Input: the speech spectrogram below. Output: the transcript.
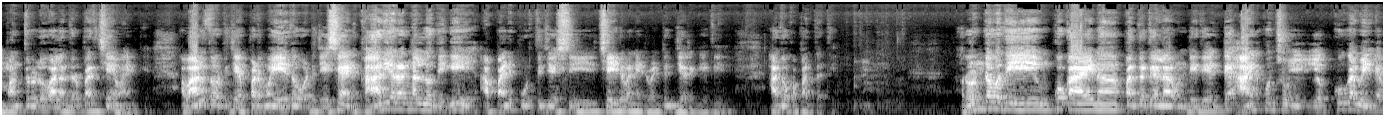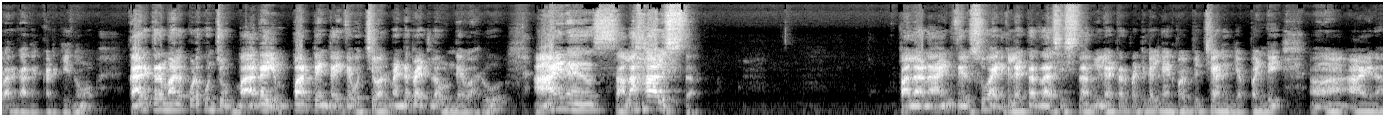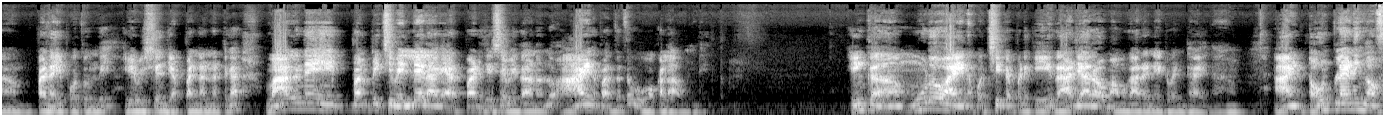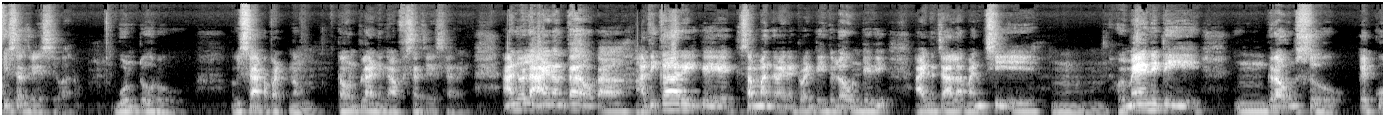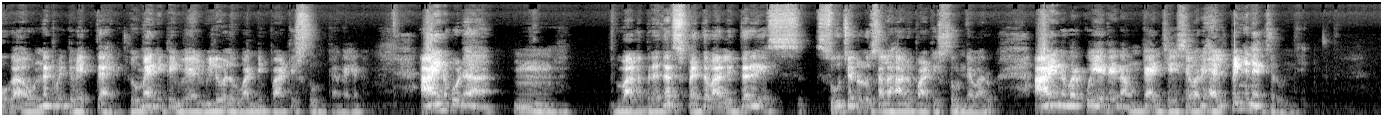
మంత్రులు వాళ్ళందరూ పరిచయం ఆయనకి. వాళ్ళతోటి చెప్పడమో ఏదో ఒకటి చేసి ఆయన కార్యరంగంలో దిగి ఆ పని పూర్తి చేసి చేయడం అనేటువంటిది జరిగేది. అదొక పద్ధతి. రెండవది ఇంకొక ఆయన పద్ధతి ఎలా ఉండేది అంటే ఆయన కొంచెం ఎక్కువగా వెళ్ళేవారు కాదు ఎక్కడికిను. కార్యక్రమాలకు కూడా కొంచెం బాగా ఇంపార్టెంట్ అయితే వచ్చేవారు మెండపేటలో ఉండేవారు. ఆయన సలహాలు ఇస్తారు. పలానా ఆయన తెలుసు ఆయనకి లెటర్ రాసి ఇస్తాను ఈ లెటర్ పట్టుకెళ్ళి నేను పంపించానని చెప్పండి. ఆయన పని అయిపోతుంది ఏ విషయం చెప్పండి అన్నట్టుగా వాళ్ళని పంపించి వెళ్ళేలాగా ఏర్పాటు చేసే విధానంలో ఆయన పద్ధతి ఒకలా ఉంది ఇంకా మూడో ఆయనకు వచ్చేటప్పటికి రాజారావు మామగారు అనేటువంటి ఆయన ఆయన టౌన్ ప్లానింగ్ ఆఫీసర్ చేసేవారు. Guntur Visakhapatnam town planning officer చేశారు అందువల్ల ఆయనంతా ఒక అధికారికి సంబంధమైనటువంటి ఇదిలో ఉండేది. ఆయన చాలా మంచి హ్యుమానిటీ గ్రౌండ్స్ ఎక్కువగా ఉన్నటువంటి వ్యక్తి ఆయన. హ్యుమానిటీ విలువలు అన్నీ పాటిస్తూ ఉంటారు ఆయన. ఆయన కూడా వాళ్ళ బ్రదర్స్ పెద్దవాళ్ళిద్దరి సూచనలు సలహాలు పాటిస్తూ ఉండేవారు. ఆయన వరకు ఏదైనా ఉంటే ఆయన చేసేవారు. హెల్పింగ్ నేచర్ ఉంది.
